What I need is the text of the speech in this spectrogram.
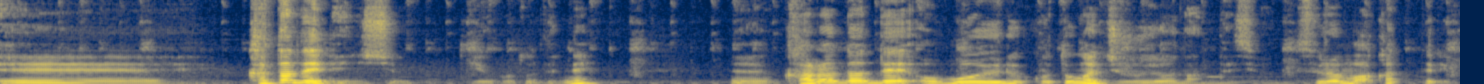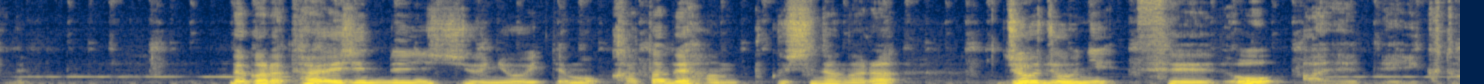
えー型で練習っていうことでね、えー体で覚えることが重要なんですよね。それは分かってるよね。だから対人練習においても型で反復しながら徐々に精度を上げていくと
